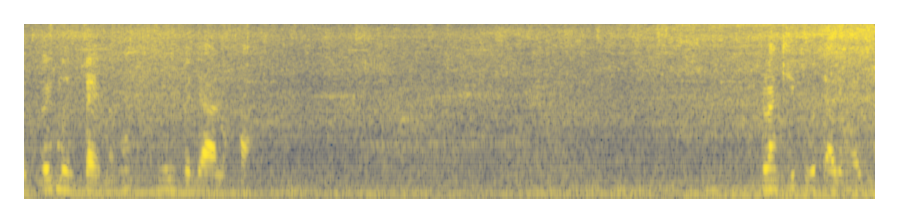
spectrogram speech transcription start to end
ดเอ้ยหมื่นแปดนะ ไม่มีปัญญาหรอกค่ะ กำลังคิดอยู่ว่าจะยังไงดี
